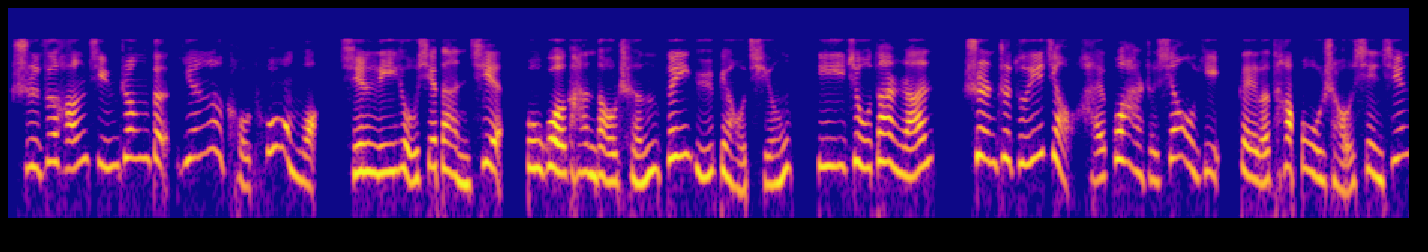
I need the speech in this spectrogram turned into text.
石子航紧张的咽了口唾沫，心里有些胆怯。不过看到陈飞宇表情依旧淡然。甚至嘴角还挂着笑意，给了他不少信心。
